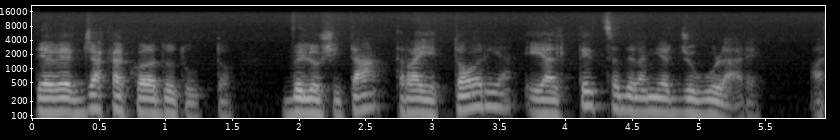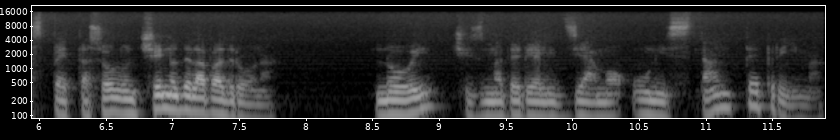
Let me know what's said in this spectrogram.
Deve aver già calcolato tutto. Velocità, traiettoria e altezza della mia giugulare. Aspetta solo un cenno della padrona. Noi ci smaterializziamo un istante prima.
